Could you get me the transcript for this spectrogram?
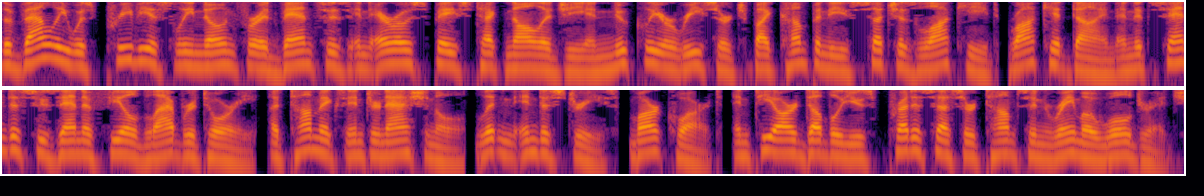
The valley was previously known for advances in aerospace technology and nuclear research by companies such as Lockheed, Rocketdyne and its Santa Susana Field Laboratory, Atomics International, Litton Industries, Marquardt, and TRW's predecessor Thompson Ramo Wooldridge.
